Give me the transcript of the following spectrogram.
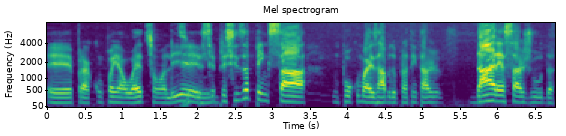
é, para acompanhar o Edson ali. Sim. Você precisa pensar um pouco mais rápido para tentar dar essa ajuda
